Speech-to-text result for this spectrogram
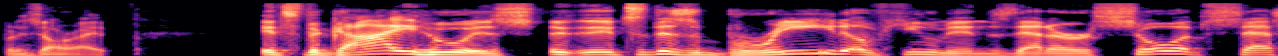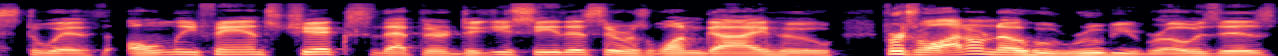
but he's all right. It's the guy who is it's this breed of humans that are so obsessed with OnlyFans chicks that they're did you see this? There was one guy who first of all, I don't know who Rubi Rose is,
